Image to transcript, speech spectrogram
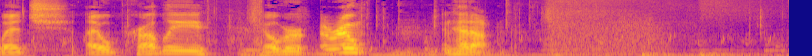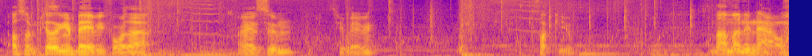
Which I will probably go over a room and head up. Also, I'm killing your baby for that. I assume it's your baby. Fuck you. My money now.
